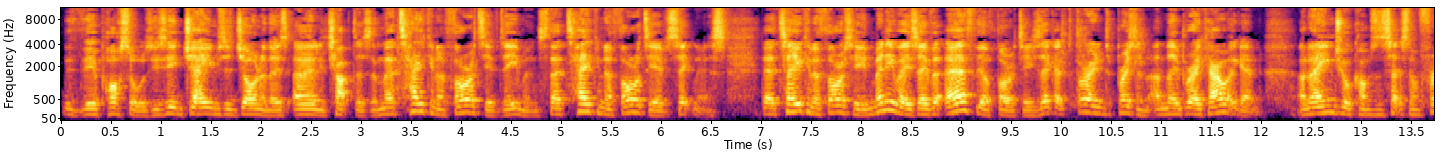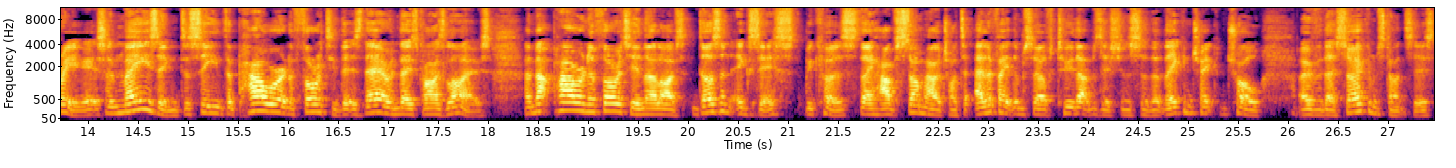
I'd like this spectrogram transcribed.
the apostles, you see James and John in those early chapters, and they're taking authority of demons, they're taking authority of sickness, they're taking authority in many ways over earthly authorities. They get thrown into prison and they break out again. An angel comes and sets them free. It's amazing to see the power and authority that is there in those guys' lives. And that power and authority in their lives doesn't exist because they have somehow tried to elevate themselves to that position so that they can take control over their circumstances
